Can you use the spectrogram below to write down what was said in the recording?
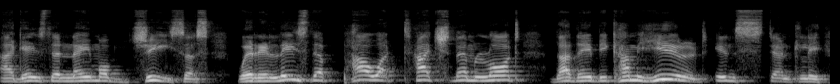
against the name of jesus. We release the power. Touch them lord that they become healed instantly.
